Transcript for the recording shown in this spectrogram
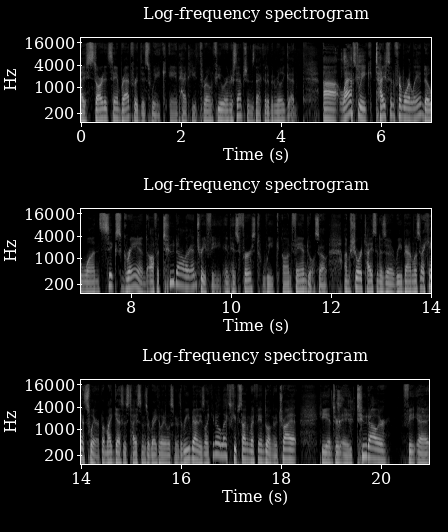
I started Sam Bradford this week, and had he thrown fewer interceptions, that could have been really good. Uh, last week, Tyson from Orlando won six grand off a two dollar entry fee in his first week on FanDuel. So I'm sure Tyson is a rebound listener. I can't swear, but my guess is Tyson's a regular listener of the rebound. He's like, you know, Lex keeps talking about FanDuel. I'm going to try it. He entered a two dollar fee uh,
